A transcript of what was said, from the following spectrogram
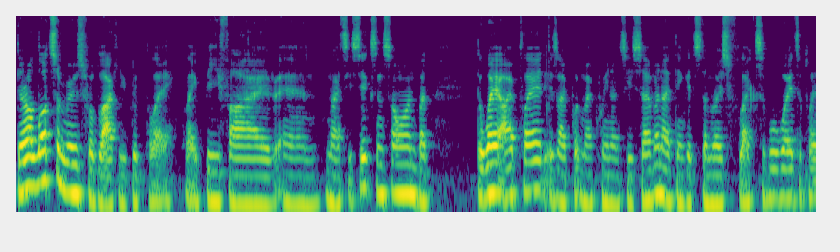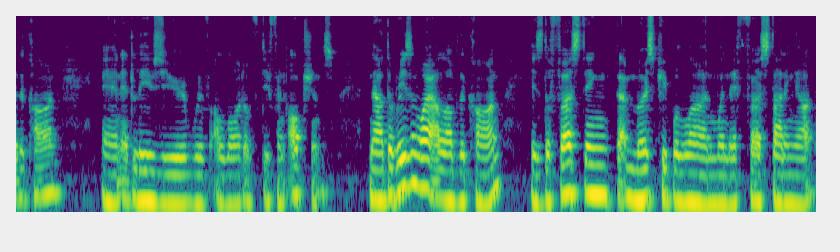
there are lots of moves for black you could play, like b5 and knight c6 and so on, but the way I play it is I put my queen on c7. I think it's the most flexible way to play the Kan, and it leaves you with a lot of different options. Now, the reason why I love the Kan is the first thing that most people learn when they're first starting out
